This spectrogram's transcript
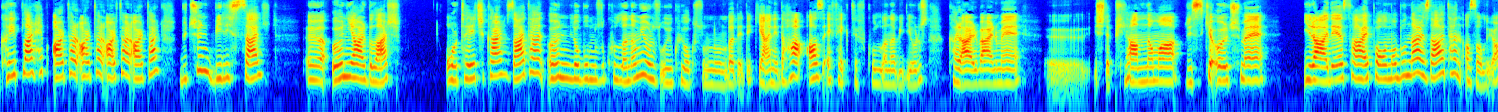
Kayıplar hep artar artar artar artar. Bütün bilişsel e, ön yargılar ortaya çıkar. Zaten ön lobumuzu kullanamıyoruz uyku yoksunluğunda dedik. Yani daha az efektif kullanabiliyoruz. Karar verme, e, işte planlama, riski ölçme, iradeye sahip olma bunlar zaten azalıyor.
